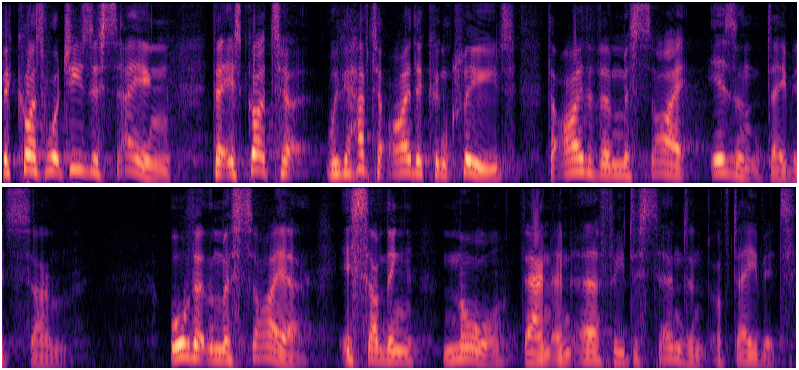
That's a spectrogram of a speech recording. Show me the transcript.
Because what Jesus is saying, that it's got to, we have to either conclude that either the Messiah isn't David's son, or that the Messiah is something more than an earthly descendant of David.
